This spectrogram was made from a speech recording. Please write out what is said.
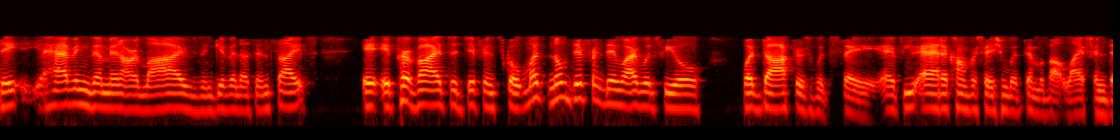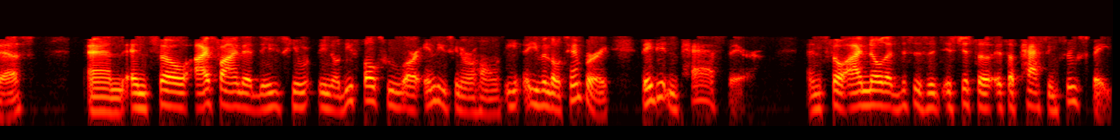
they having them in our lives and giving us insights. It, it provides a different scope, much no different than I would feel what doctors would say if you had a conversation with them about life and death. And and so I find that these you know these folks who are in these funeral homes, even though temporary, they didn't pass there. And so I know that this is a, it's just a it's a passing through space,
